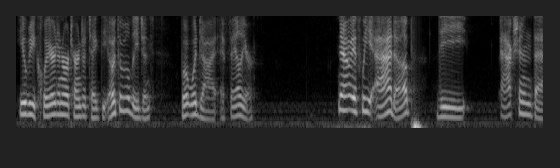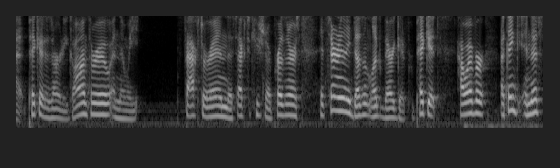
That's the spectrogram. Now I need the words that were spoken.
He would be cleared and returned to take the oath of allegiance, but would die a failure. Now, if we add up the action that Pickett has already gone through, and then we factor in this execution of prisoners, it certainly doesn't look very good for Pickett. However, I think in this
